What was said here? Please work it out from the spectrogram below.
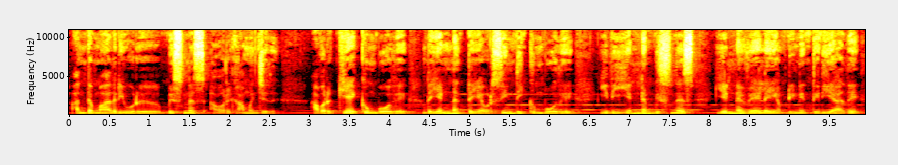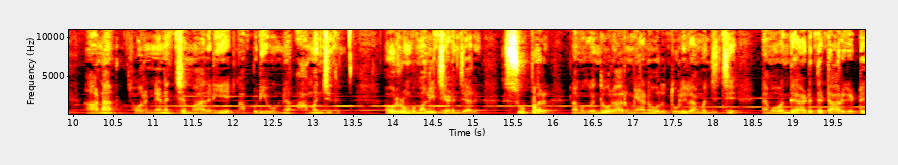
அந்த மாதிரி ஒரு பிஸ்னஸ் அவருக்கு அமைஞ்சுது. அவர் கேட்கும்போது அந்த எண்ணத்தை அவர் சிந்திக்கும் போது இது என்ன பிஸ்னஸ் என்ன வேலை அப்படின்னு தெரியாது. ஆனால் அவர் நினச்ச மாதிரியே அப்படி ஒன்று அமைஞ்சுது. அவர் ரொம்ப மகிழ்ச்சி அடைஞ்சார். சூப்பர் நமக்கு வந்து ஒரு அருமையான ஒரு தொழில் அமைஞ்சிச்சு. நம்ம வந்து அடுத்த டார்கெட்டு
